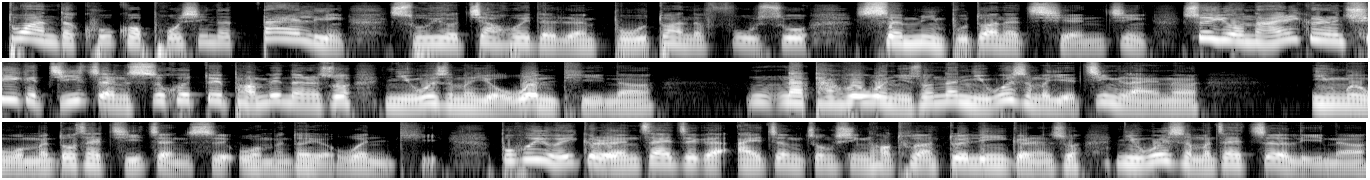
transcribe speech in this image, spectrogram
断的苦口婆心的带领所有教会的人，不断的复苏，生命不断的前进。所以有哪一个人去一个急诊室会对旁边的人说：“你为什么有问题呢？”那他会问你说：“那你为什么也进来呢？”因为我们都在急诊室，我们都有问题。不会有一个人在这个癌症中心，然后突然对另一个人说：“你为什么在这里呢？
